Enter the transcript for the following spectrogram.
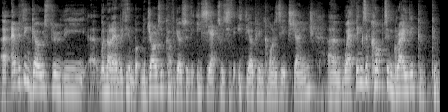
Uh, everything goes through the uh, well, not everything, but majority of coffee goes through the ECX, which is the Ethiopian Commodity Exchange, um, where things are cupped and graded c- c-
